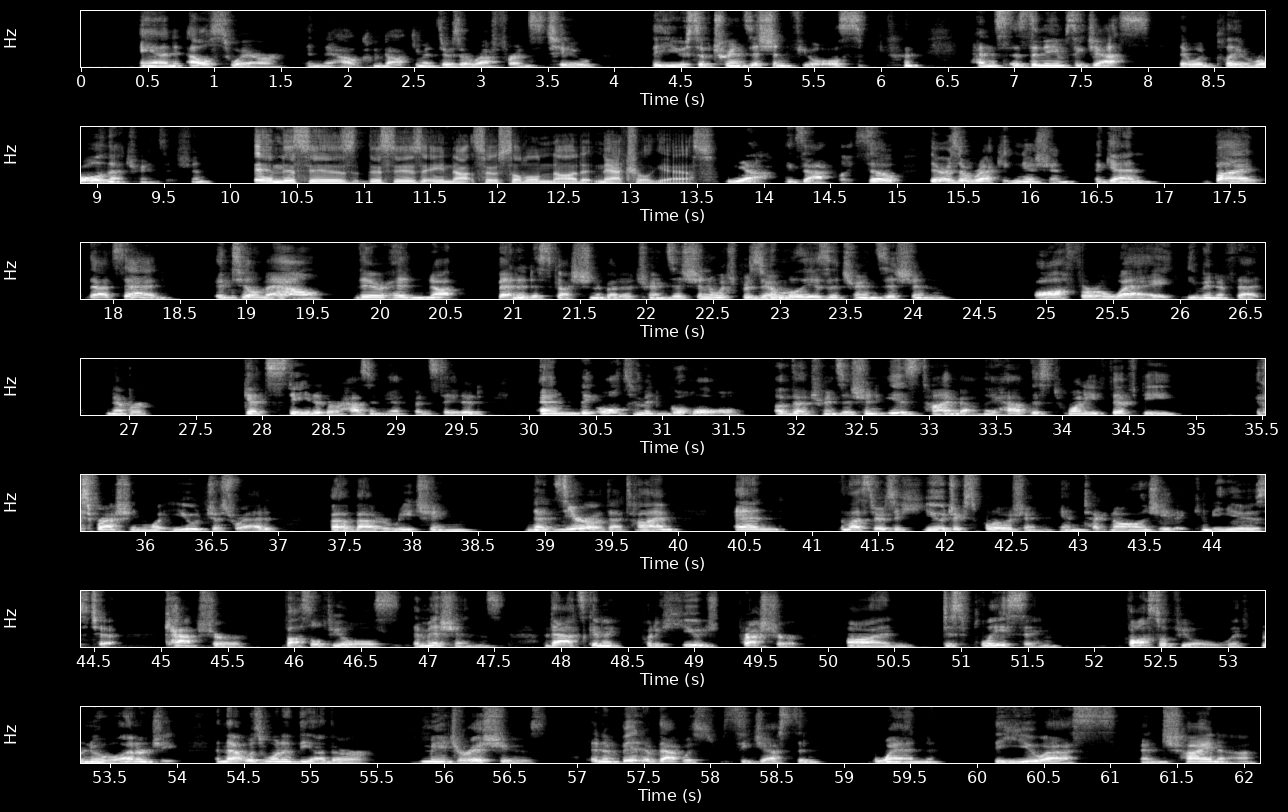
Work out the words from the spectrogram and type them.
And elsewhere in the outcome document, there's a reference to the use of transition fuels. Hence, as the name suggests, that would play a role in that transition. And this is this is a not so subtle nod at natural gas. Yeah, exactly. So there is a recognition again, but that said, until now there had not been a discussion about a transition, which presumably is a transition off or away, even if that never gets stated or hasn't yet been stated. And the ultimate goal of that transition is time bound. They have this 2050 expression, what you just read, about reaching net zero at that time. And unless there's a huge explosion in technology that can be used to capture fossil fuels emissions, that's going to put a huge pressure on displacing fossil fuel with renewable energy. And that was one of the other major issues. And a bit of that was suggested when the US and China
